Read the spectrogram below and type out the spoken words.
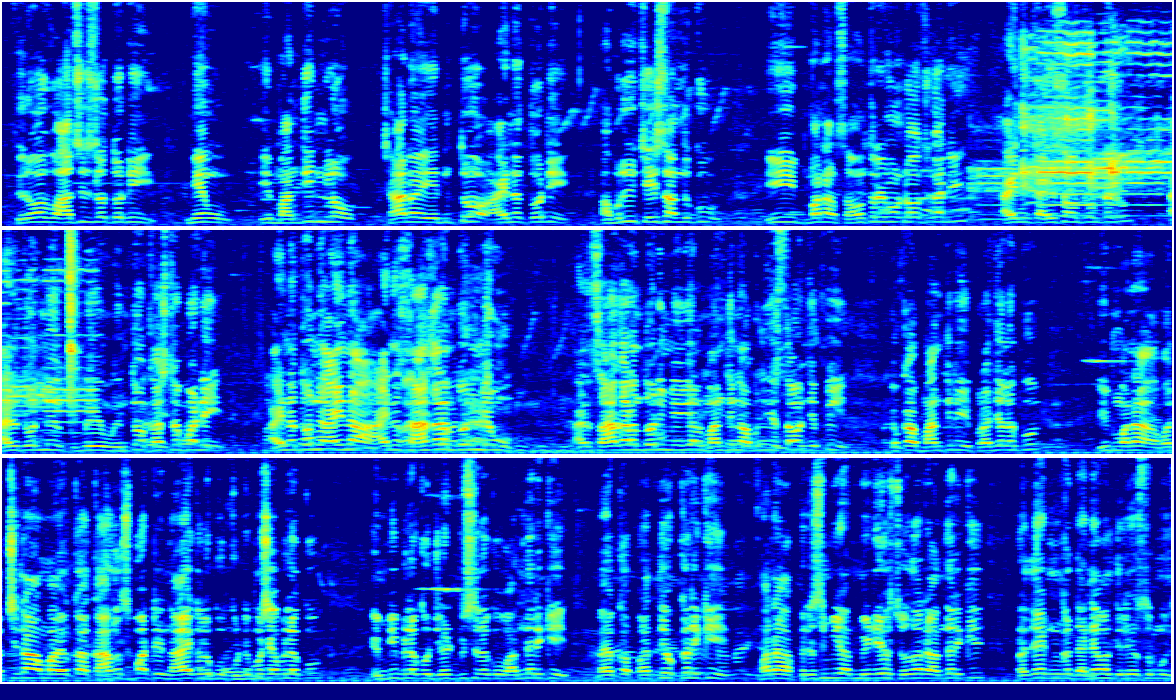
శ్రీధర్బాబు ఆశీస్సులతోటి మేము ఈ మంత్రిలో చాలా ఎంతో ఆయనతోటి అభివృద్ధి చేసినందుకు ఈ మన సంవత్సరం ఉండవచ్చు కానీ ఆయన ఇంకా ఐదు సంవత్సరం ఉంటాడు. ఆయనతో మేము ఎంతో కష్టపడి ఆయనతో ఆయన ఆయన సహకారంతో మేము ఆయన సహకారంతో మేము ఇవాళ మంత్రిని అభివృద్ధి చేస్తామని చెప్పి ఒక మంత్రి మంత్రిని ప్రజలకు మన వచ్చిన మా యొక్క కాంగ్రెస్ పార్టీ నాయకులకు కుటుంబ సభ్యులకు ఎంపీలకు జడ్పీసీలకు అందరికీ మా యొక్క ప్రతి ఒక్కరికి మన ప్రెస్ మీడియా మీడియా సోదరు అందరికీ ప్రత్యేకంగా ధన్యవాదాలు తెలియజేస్తున్నాము.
